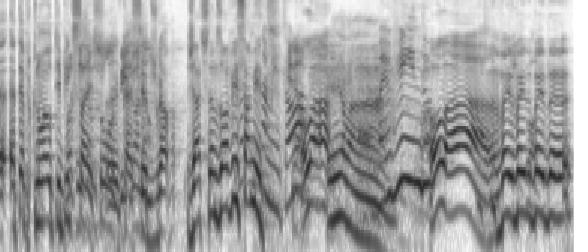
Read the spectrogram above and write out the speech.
a- até porque não é o típico Vocês não 6. estão a ouvir ou Caicedo jogava. Já te estamos a ouvir, Samit. Olá. Olá. Lá. Bem-vindo! Olá! Veio, veio, veio de-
